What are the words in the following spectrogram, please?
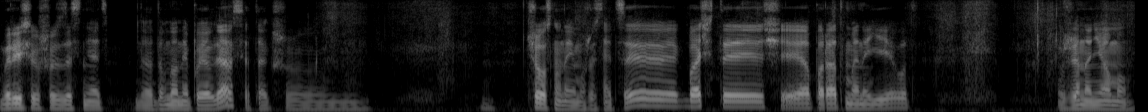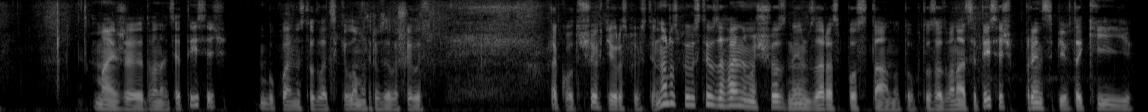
вирішив щось засняти. Да, давно не появлявся, так що. Що основне я можу зняти? Це, як бачите, ще апарат в мене є. От. Вже на ньому майже 12 тисяч, буквально 120 кілометрів залишилось. Так от, що я хотів розповісти? Ну, розповісти в загальному, що з ним зараз по стану. Тобто за 12 тисяч, в принципі, в такій,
